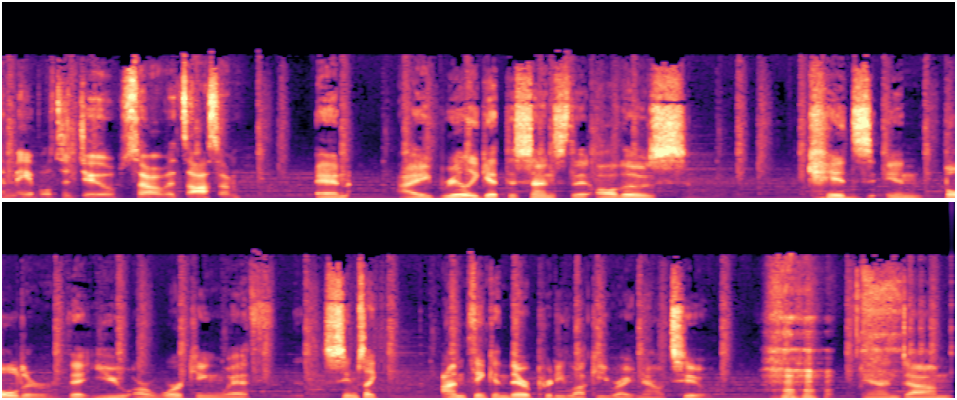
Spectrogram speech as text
am able to do. So it's awesome. And I really get the sense that all those kids in Boulder that you are working with seems like I'm thinking they're pretty lucky right now, too. and um,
